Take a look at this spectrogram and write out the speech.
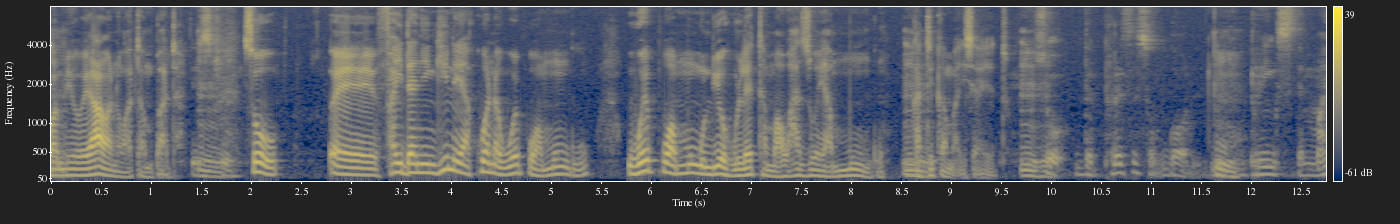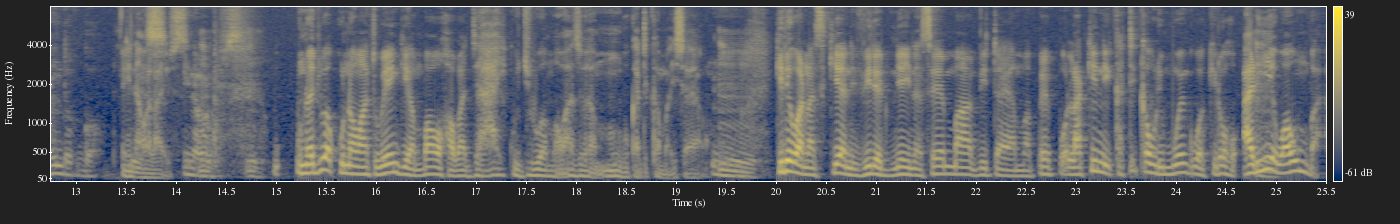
kwa mioyo yao na watampata. Mm. so eh, faida nyingine ya kuwa na uwepo wa mungu uwepo wa mungu ndio huleta mawazo ya mungu katika maisha yetu. So the presence of God brings the mind of God in our lives. in our lives. unajua kuna watu wengi ambao hawajai kujua mawazo ya mungu katika maisha yao. Mm. kile wanasikia ni vile dunia inasema vita ya mapepo lakini katika ulimwengu wa kiroho aliyewaumba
